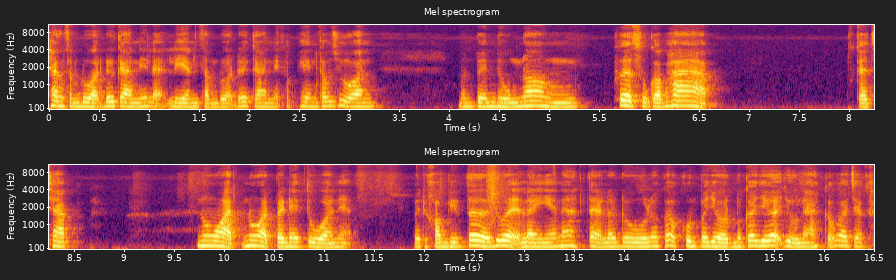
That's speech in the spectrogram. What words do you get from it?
ช่างสำรวจด้วยกันนี่แหละ เรียนสำรวจด้วยกันเนี่ยเพนเขาชวน มันเป็นถุงน่องเพื่อสุขภาพ กระชับ นวดนวดไปในตัวเนี่ยเป็นคอมพิวเตอร์ด้วยอะไรเงี้ยนะ แต่เราดูแล้วก็คุณประโยชน์มันก็เยอะอยู่นะ ก็ว่าจะข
